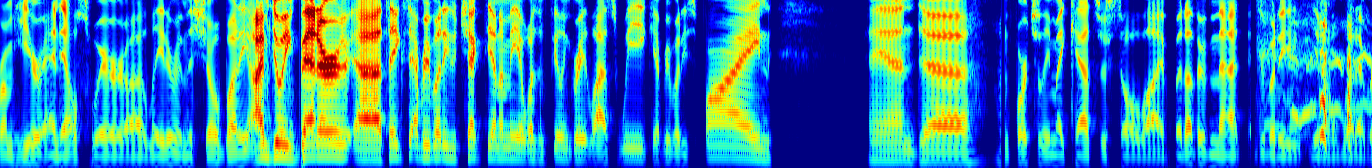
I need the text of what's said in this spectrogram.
from here and elsewhere uh, later in the show, buddy. I'm doing better. Uh, thanks to everybody who checked in on me. I wasn't feeling great last week. Everybody's fine. And uh, unfortunately, my cats are still alive. But other than that, everybody, you know, whatever.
